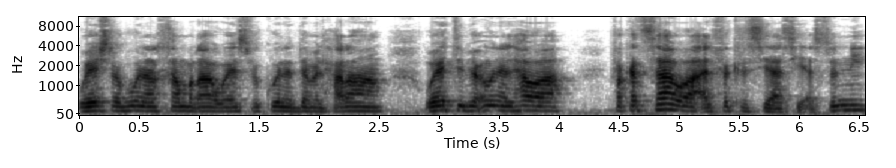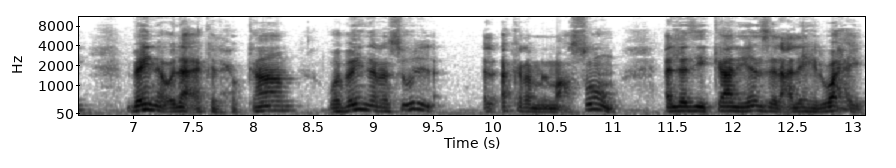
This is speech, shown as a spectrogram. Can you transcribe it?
ويشربون الخمر ويسفكون الدم الحرام ويتبعون الهوى فقد ساوى الفكر السياسي السني بين أولئك الحكام وبين الرسول الأكرم المعصوم الذي كان ينزل عليه الوحي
